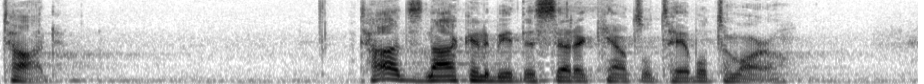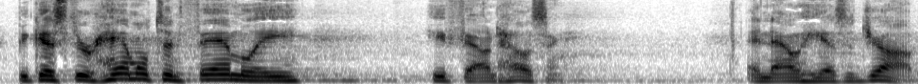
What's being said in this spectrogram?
Todd. Todd's not going to be at the Tzedek Council table tomorrow because through Hamilton family, he found housing. And now he has a job.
